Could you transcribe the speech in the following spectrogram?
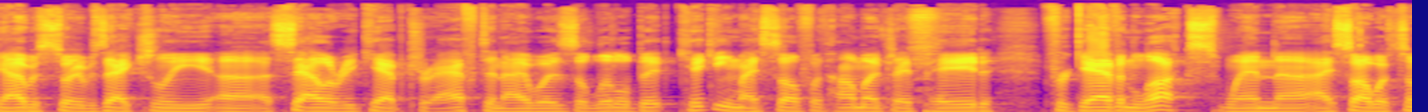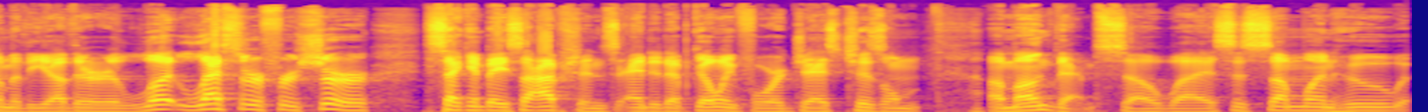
yeah, I was so it was actually uh, a salary cap draft, and I was a little bit kicking myself with how much I paid for Gavin Lux when uh, I saw what some of the other lesser for sure second base options ended up going for. Jazz Chisholm among them. So this is someone who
